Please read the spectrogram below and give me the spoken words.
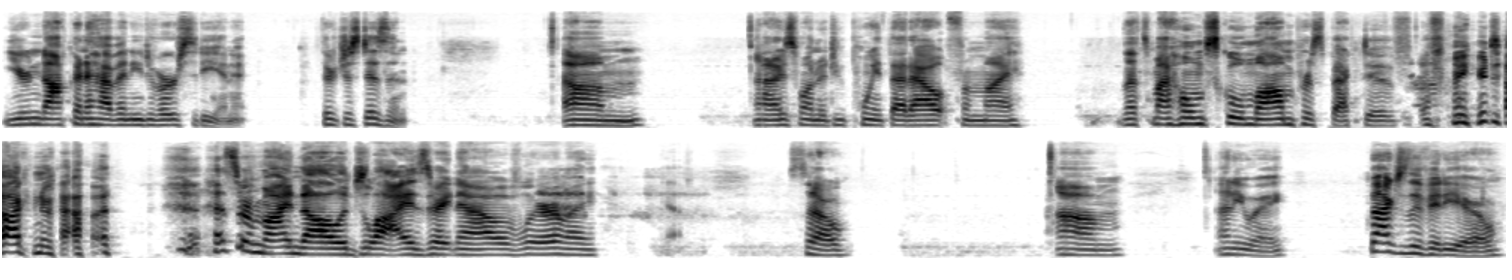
you're not going to have any diversity in it. There just isn't. Um and i just wanted to point that out from my that's my homeschool mom perspective of what you're talking about. That's where my knowledge lies right now of where am i? Yeah. So um anyway back to the video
